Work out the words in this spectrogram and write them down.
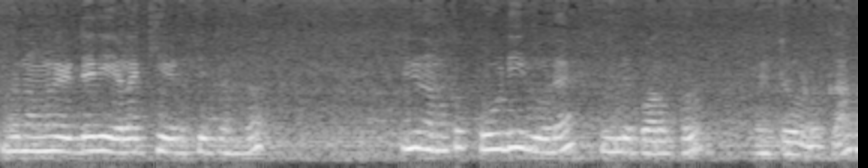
അപ്പോൾ നമ്മൾ ഇഡലി ഇളക്കി എടുത്തിട്ടുണ്ട്. ഇനി നമുക്ക് പൊടി കൂടെ ഇതിന്റെ പുറത്ത് ഇട്ട് കൊടുക്കാം.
